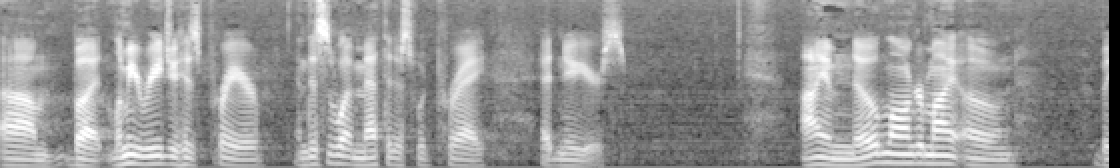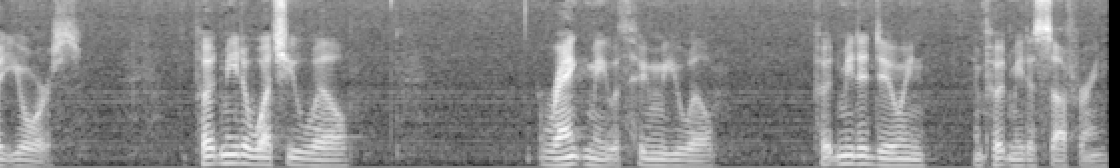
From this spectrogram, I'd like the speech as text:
Um, but let me read you his prayer, and this is what Methodists would pray at New Year's I am no longer my own, but yours. Put me to what you will, rank me with whom you will, put me to doing and put me to suffering.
